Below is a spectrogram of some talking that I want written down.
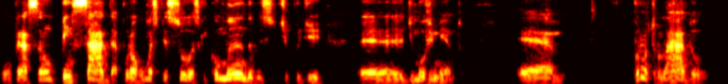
operação pensada por algumas pessoas que comandam esse tipo de, de movimento. Por outro lado,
